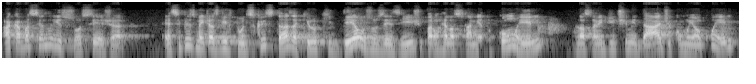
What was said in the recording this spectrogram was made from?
acaba sendo isso, ou seja, é simplesmente as virtudes cristãs, aquilo que Deus nos exige para um relacionamento com Ele, relacionamento de intimidade e comunhão com ele,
